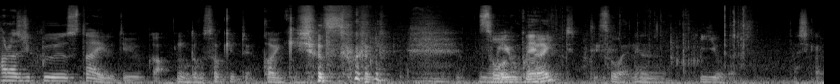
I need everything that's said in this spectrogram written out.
原宿スタイルというか。うん、だからさっき言ったよ解禁シャツとかね そうよくないって言って。そうやね。ん。いいよな確かに。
